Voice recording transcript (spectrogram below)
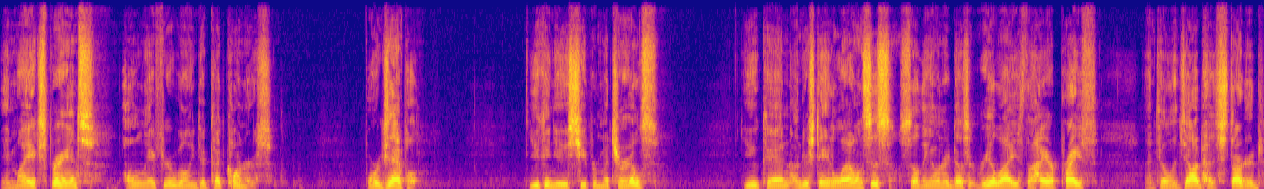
In my experience, only if you're willing to cut corners. For example, you can use cheaper materials. You can understate allowances so the owner doesn't realize the higher price until the job has started.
